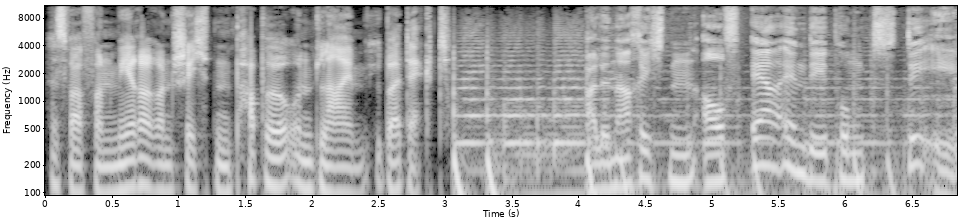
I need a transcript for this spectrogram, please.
Es war von mehreren Schichten Pappe und Leim überdeckt. Alle Nachrichten auf rnd.de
